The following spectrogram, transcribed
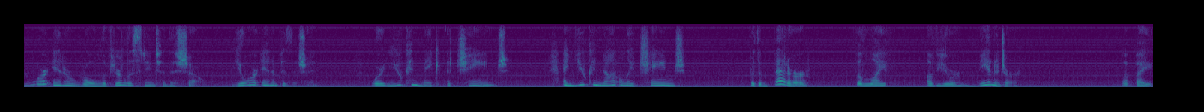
You're in a role, if you're listening to this show, you're in a position where you can make a change. And you can not only change for the better the life of your manager, but by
